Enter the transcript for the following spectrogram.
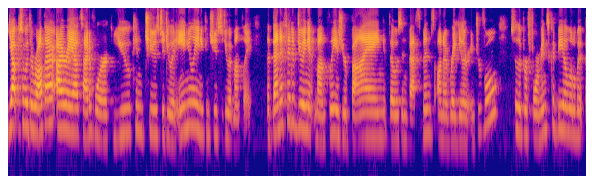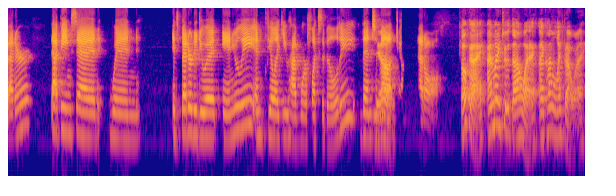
Yep. So with the Roth IRA outside of work, you can choose to do it annually and you can choose to do it monthly. The benefit of doing it monthly is you're buying those investments on a regular interval, so the performance could be a little bit better. That being said, when it's better to do it annually and feel like you have more flexibility than to Yeah. not do it at all. Okay. I might do it that way. I kind of like that way.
